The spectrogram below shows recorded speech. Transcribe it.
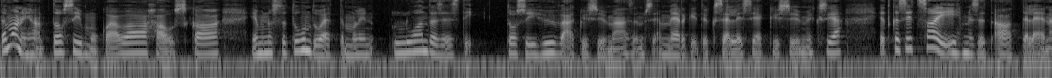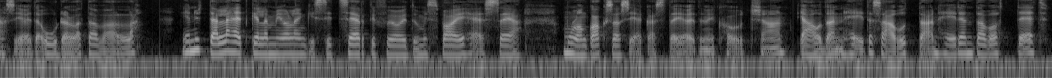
Tämä on ihan tosi mukavaa, hauskaa ja minusta tuntuu, että mä olin luontaisesti tosi hyvä kysymään semmoisia merkityksellisiä kysymyksiä, jotka sitten sai ihmiset ajatteleen asioita uudella tavalla. Ja nyt tällä hetkellä minä olenkin sitten sertifioitumisvaiheessa ja mulla on kaksi asiakasta, joita minä coachaan ja autan heitä saavuttaa heidän tavoitteet.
